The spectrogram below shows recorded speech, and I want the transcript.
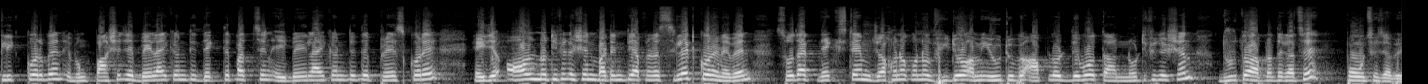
ক্লিক করবেন এবং পাশে যে বেল আইকনটি দেখতে পাচ্ছেন, এই বেল আইকনটিতে প্রেস করে এই যে অল নোটিফিকেশন বাটনটি আপনারা সিলেক্ট করে নেবেন সো দ্যাট নেক্সট টাইম যখনও কোনো ভিডিও আমি ইউটিউবে আপলোড দেবো, তার নোটিফিকেশন দ্রুত আপনাদের কাছে পৌঁছে যাবে।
